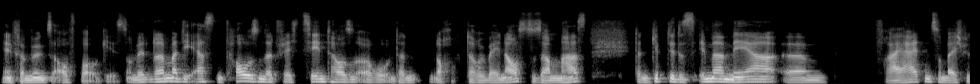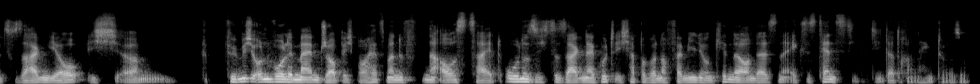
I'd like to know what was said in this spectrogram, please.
in den Vermögensaufbau gehst. Und wenn du dann mal die ersten Tausend, vielleicht zehntausend Euro und dann noch darüber hinaus zusammen hast, dann gibt dir das immer mehr ähm, Freiheiten, zum Beispiel zu sagen, yo, ich ähm, fühle mich unwohl in meinem Job, ich brauche jetzt mal eine, eine, Auszeit, ohne sich zu sagen, na gut, ich habe aber noch Familie und Kinder und da ist eine Existenz, die, die da dran hängt oder so.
